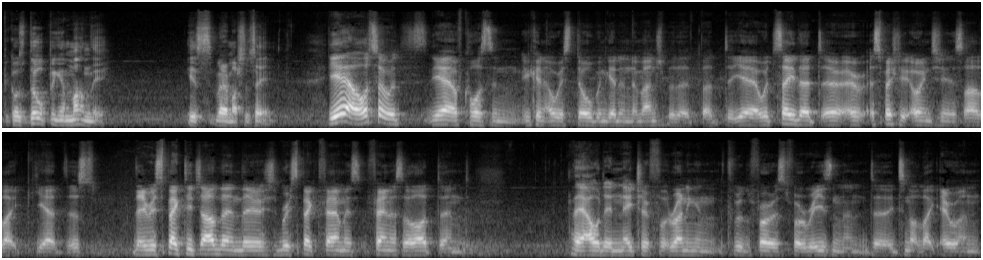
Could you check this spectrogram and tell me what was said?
Because doping and money is very much the same. Yeah, also it's yeah, of course, and you can always dope and get an advantage with it. But uh, yeah, I would say that uh, especially orienteers are like yeah, they respect each other and they respect fairness fairness a lot, and they're out in nature for running in, through the forest for a reason, and uh, it's not like everyone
